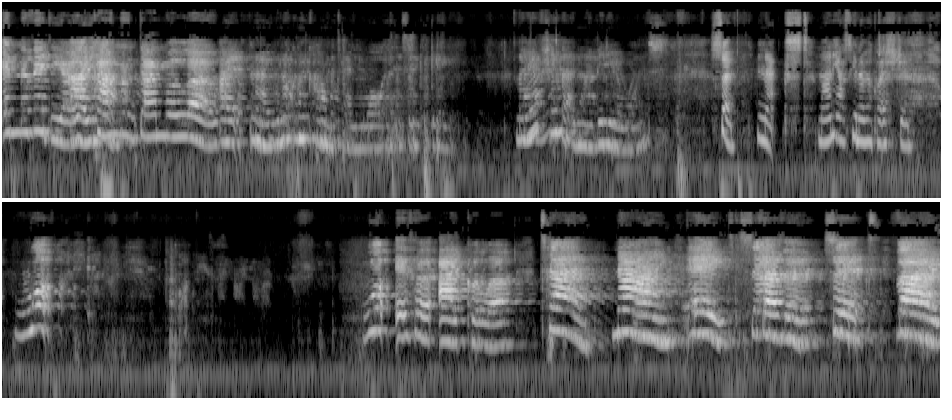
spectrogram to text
in the video, I comment down below. I no, we're not going to comment anymore it's a game. And I have shown that in my video once. So next, Manny, ask you another question. What? What is her eye colour? Ten, nine, eight, seven, six, five,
